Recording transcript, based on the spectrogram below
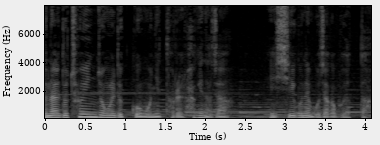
그날도 초인종을 듣고 모니터를 확인하자 이 C군의 모자가 보였다.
